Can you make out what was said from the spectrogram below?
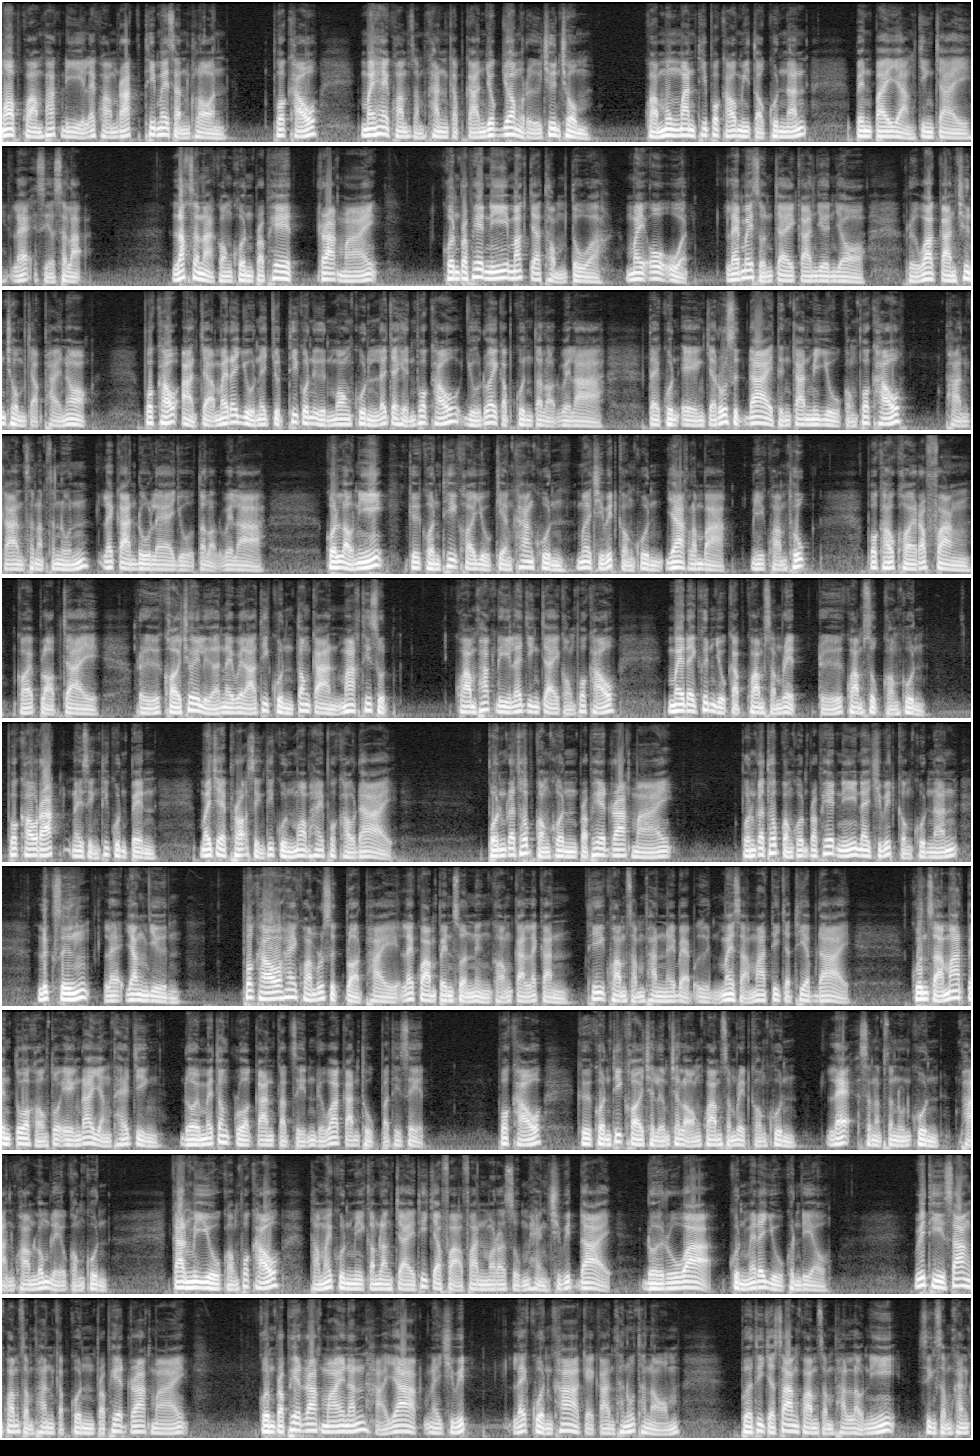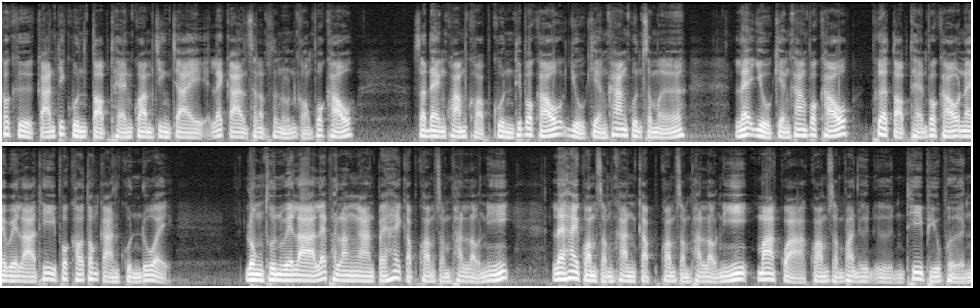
มอบความพักดีและความรักที่ไม่สั่นคลอน พวกเขาไม่ให้ความสำคัญกับการยกย่องหรือชื่นชม ความมุ่งมั่นที่พวกเขามีต่อคุณนั้น เป็นไปอย่างจริงใจและเสียสละ ลักษณะของคนประเภทรากไม้ คนประเภทนี้มักจะถ่อมตัว ไม่โอ้อวด และไม่สนใจการเยินยอ หรือว่าการชื่นชมจากภายนอก พวกเขาอาจจะไม่ได้อยู่ในจุดที่คนอื่นมองคุณ และจะเห็นพวกเขาอยู่ด้วยกับคุณตลอดเวลา แต่คุณเองจะรู้สึกได้ถึงการมีอยู่ของพวกเขา ผ่านการสนับสนุนและการดูแลอยู่ตลอดเวลา คนเหล่านี้คือคนที่คอยอยู่เคียงข้างคุณ เมื่อชีวิตของคุณยากลำบาก มีความทุกข์ พวกเขาคอยรับฟัง คอยปลอบใจ หรือคอยช่วยเหลือในเวลาที่คุณต้องการมากที่สุด ความพักดีและจริงใจของพวกเขาไม่ได้ขึ้นอยู่กับความสำเร็จ หรือความสุขของคุณ พวกเขารักในสิ่งที่คุณเป็น ไม่ใช่เพราะสิ่งที่คุณมอบให้พวกเขาได้ ผลกระทบของคนประเภทรากไม้ ผลกระทบของคนประเภทนี้ในชีวิตของคุณนั้น ลึกซึ้งและยั่งยืน พวกเขาให้ความรู้สึกปลอดภัยและความเป็นส่วนหนึ่งของกันและกัน ที่ความสัมพันธ์ในแบบอื่นไม่สามารถที่จะเทียบได้ คุณสามารถเป็นตัวของตัวเองได้อย่างแท้จริง โดยไม่ต้องกลัวการตัดสินหรือว่าการถูกปฏิเสธ พวกเขาคือคนที่คอยเฉลิมฉลองความสำเร็จของคุณ และสนับสนุนคุณผ่านความล้มเหลวของคุณ การมีอยู่ของพวกเขาทำให้คุณมีกำลังใจที่จะฝ่าฟันมรสุมแห่งชีวิตได้ โดยรู้ว่าคุณไม่ได้อยู่คนเดียว วิธีสร้างความสัมพันธ์กับคนประเภทรากไม้ คนประเภทรากไม้นั้นหายากในชีวิต และควรค่าแก่การทนุถนอม เพื่อที่จะสร้างความสัมพันธ์เหล่านี้ สิ่งสำคัญก็คือการที่คุณตอบแทนความจริงใจ และการสนับสนุนของพวกเขา แสดงความขอบคุณที่พวกเขาอยู่เคียงข้างคุณเสมอ และอยู่เคียงข้างพวกเขา เพื่อตอบแทนพวกเขาในเวลาที่พวกเขาต้องการคุณด้วย ลงทุนเวลาและพลังงานไปให้กับความสัมพันธ์เหล่านี้ และให้ความสำคัญกับความสัมพันธ์เหล่านี้มากกว่าความสัมพันธ์อื่น ๆ ที่ผิวเผิน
